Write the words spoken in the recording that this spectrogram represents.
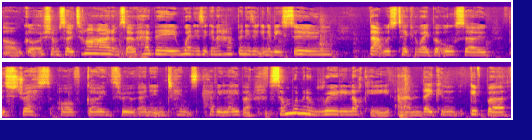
oh gosh, I'm so tired, I'm so heavy. When is it going to happen? Is it going to be soon? That was taken away, but also the stress of going through an intense, heavy labour. Some women are really lucky and they can give birth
